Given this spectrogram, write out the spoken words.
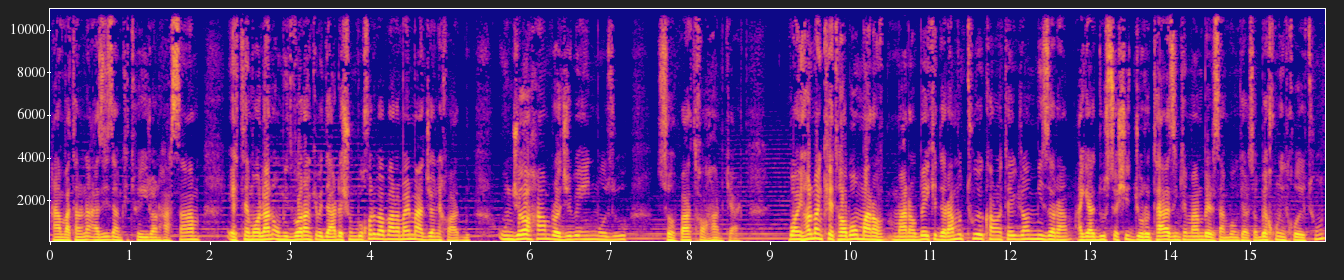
هموطنان عزیزم که توی ایران هستنم احتمالا امیدوارم که به دردشون بخوره و بنابراین مجانی خواهد بود. اونجا هم راجع به این موضوع صحبت خواهم کرد. با این حال من کتاب و منابعی که دارم و توی کانال تلگرام می‌ذارم. اگر دوست داشتید جلوتر از اینکه من برسم به اون کلاس بخونید خودتون.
